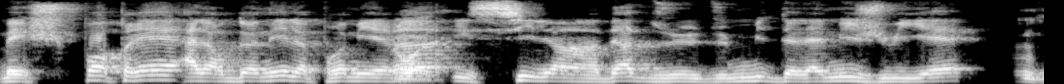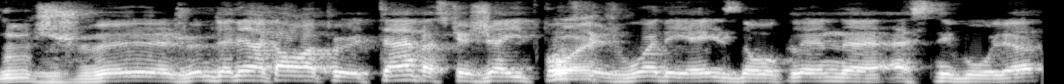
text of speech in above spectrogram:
mais je suis pas prêt à leur donner le premier rang ici en date du, de la mi-juillet. Mm-hmm. Je veux je veux me donner encore un peu de temps parce que j'aille pas ce que je vois des A's d'Oakland euh, à ce niveau-là.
